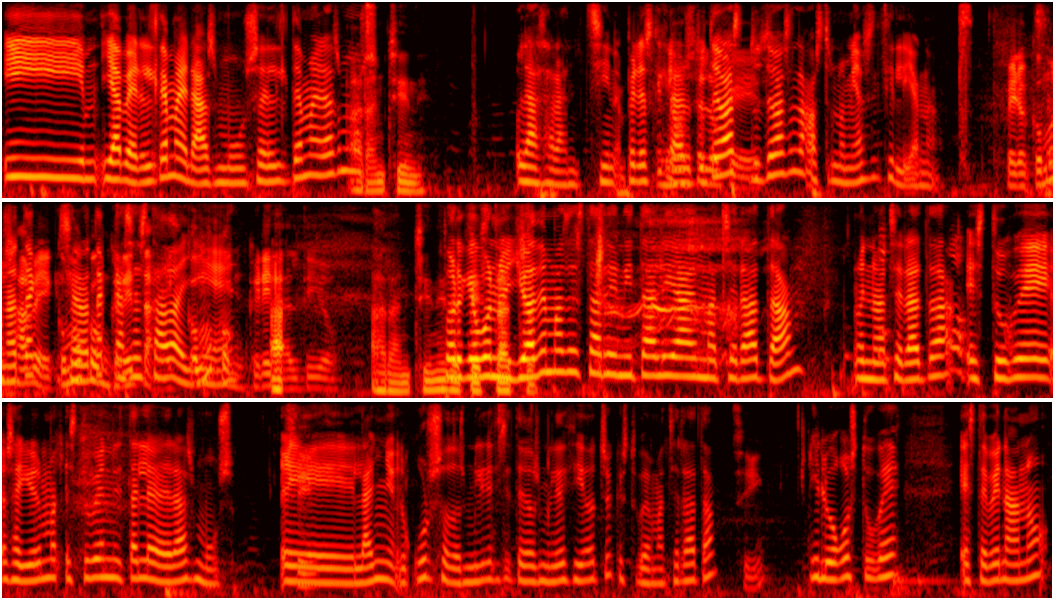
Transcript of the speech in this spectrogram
Y, y a ver, el tema Erasmus. El tema Erasmus, Arancini. las arancinas. Pero es que No claro, tú te, vas, que tú es. te vas a la gastronomía siciliana. Pero ¿cómo Se nota- sabe? se ¿Cómo que has concreta? estado allí, ¿Cómo ¿eh? concreta Ah. el tío? Arancini de Porque bueno, yo además de estar en Italia, en Macerata, en Macerata estuve, o sea, yo estuve en Italia de Erasmus eh, el año, el curso 2017-2018, que estuve en Macerata, Sí, y luego estuve este verano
